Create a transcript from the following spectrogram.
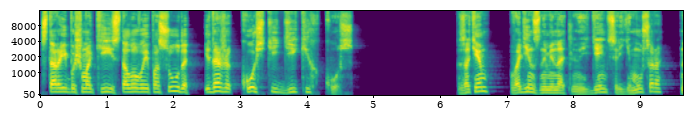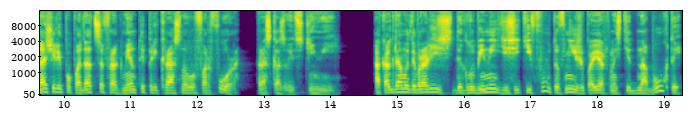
старые башмаки, столовая посуда и даже кости диких коз. Затем, в один знаменательный день среди мусора начали попадаться фрагменты прекрасного фарфора, рассказывает Стимий. А когда мы добрались до глубины десяти футов ниже поверхности дна бухты,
